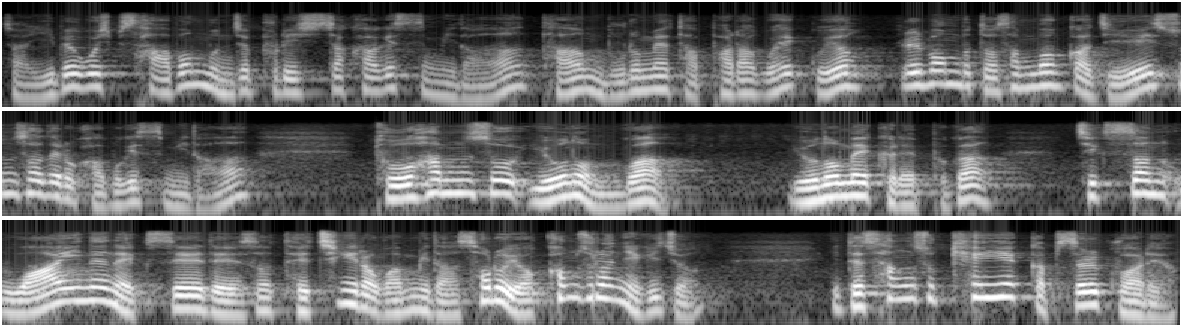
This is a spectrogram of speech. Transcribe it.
자, 254번 문제풀이 시작하겠습니다. 다음 물음에 답하라고 했고요. 1번부터 3번까지 순서대로 가보겠습니다. 두 함수 요놈과 요놈의 그래프가 직선 y는 x에 대해서 대칭이라고 합니다. 서로 역함수란 얘기죠. 이때 상수 k의 값을 구하래요.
